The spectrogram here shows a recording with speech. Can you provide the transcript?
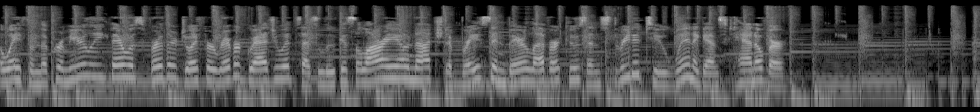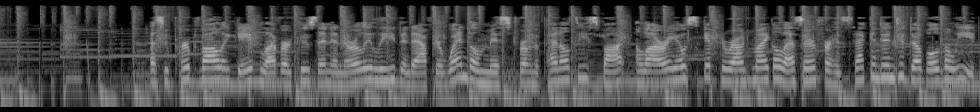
Away from the Premier League there was further joy for River graduates as Lucas Alario notched a brace in Bayer Leverkusen's 3-2 win against Hanover. A superb volley gave Leverkusen an early lead and after Wendell missed from the penalty spot, Alario skipped around Michael Esser for his second in to double the lead.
